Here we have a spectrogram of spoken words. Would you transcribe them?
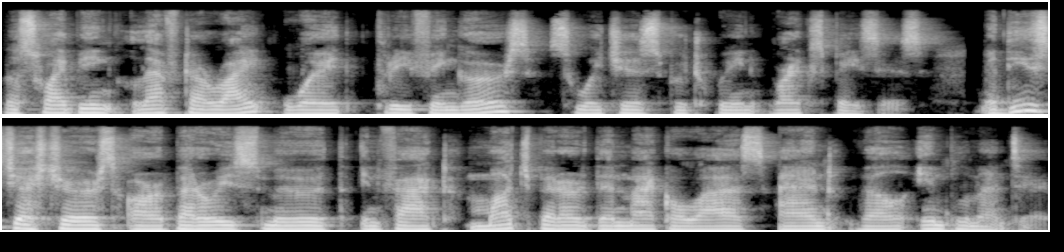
Now swiping left or right with three fingers switches between workspaces. Now these gestures are very smooth, in fact much better than macOS and well implemented.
